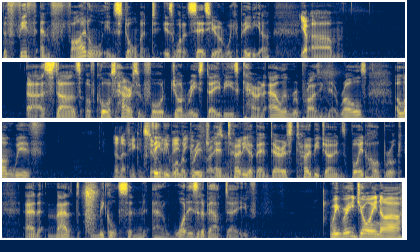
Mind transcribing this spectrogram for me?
The fifth and final installment is what it says here on Wikipedia. Yep. Uh, stars, of course, Harrison Ford, John Rhys Davies, Karen Allen reprising their roles, along with I Don't know if you can Phoebe Waller Bridge. Antonio Banderas, Toby Jones, Boyd Holbrook, and Mads Mikkelsen. And what is it about, Dave? we rejoin our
